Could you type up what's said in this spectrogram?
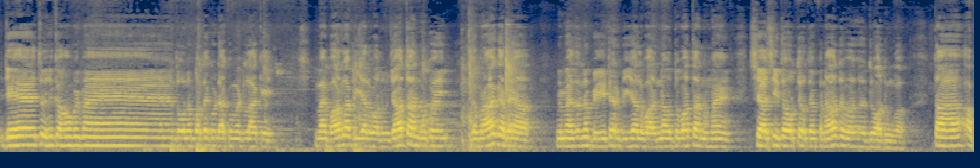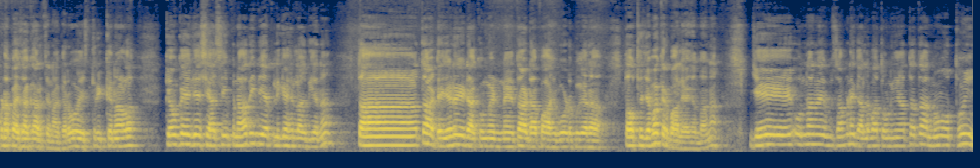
ਜੇ ਤੁਸੀਂ ਕਹੋ ਵੀ ਮੈਂ ਦੋ ਨੰਬਰ ਦੇ ਕੋਈ ਡਾਕੂਮੈਂਟ ਲਾ ਕੇ ਮੈਂ ਬਾਹਰਲਾ ਵੀਜ਼ਾ ਲਵਾ ਲੂੰ ਜਾਂ ਤੁਹਾਨੂੰ ਕੋਈ ਗਮਰਾਹ ਕਰ ਰਿਹਾ ਵੀ ਮੈਂ ਤੁਹਾਨੂੰ ਬੀਟਰ ਵੀਜ਼ਾ ਲਵਾ ਦਿੰਦਾ, ਉਸ ਤੋਂ ਬਾਅਦ ਤੁਹਾਨੂੰ ਮੈਂ ਸਿਆਸੀ ਤੌਰ ਤੇ ਉੱਤੇ ਪਨਾਹ ਦਵਾ ਦਵਾ ਦੂੰਗਾ ਤਾਂ ਆਪਣਾ ਪੈਸਾ ਖਰਚ ਨਾ ਕਰੋ ਇਸ ਤਰੀਕੇ ਨਾਲ। ਕਿਉਂਕਿ ਜੇ ਸਿਆਸੀ ਪਨਾਹ ਦੀ ਵੀ ਐਪਲੀਕੇਸ਼ਨ ਲੱਗਦੀ ਹੈ ਨਾ ਤਾਂ ਤੁਹਾਡੇ ਜਿਹੜੇ ਡਾਕੂਮੈਂਟ ਨੇ, ਤੁਹਾਡਾ ਪਾਸਪੋਰਟ ਵਗੈਰਾ, ਤਾਂ ਉੱਥੇ ਜਮ੍ਹਾਂ ਕਰਵਾ ਲਿਆ ਜਾਂਦਾ ਨਾ। ਜੇ ਉਹਨਾਂ ਦੇ ਸਾਹਮਣੇ ਗੱਲਬਾਤ ਹੋਣੀ ਆ, ਤਾਂ ਤੁਹਾਨੂੰ ਉੱਥੋਂ ਹੀ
